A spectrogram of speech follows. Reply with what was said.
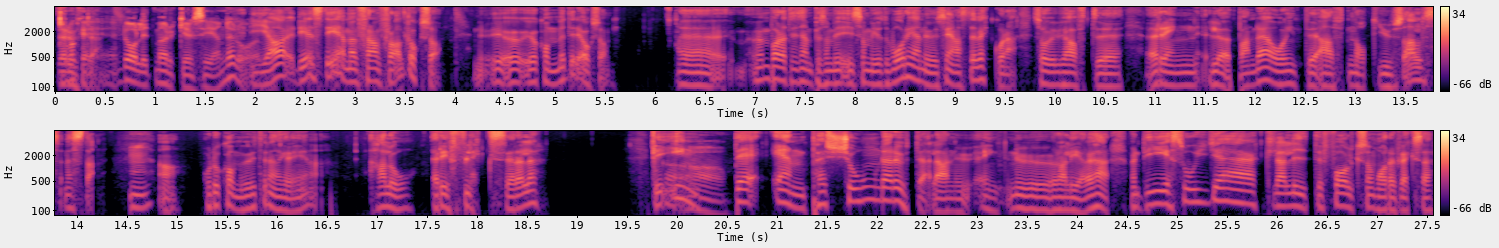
där ute. Dåligt mörkerseende då? Ja, dels det, men framförallt också. Nu, Jag, jag kommer till det också. Eh, Men bara till exempel som i, som i Göteborg här nu senaste veckorna så har vi haft eh, regn löpande och inte haft något ljus alls nästan. Mm. Ja. Och då kommer vi till den grejen. Hallå, reflexer eller? Det är inte en person där ute, eller nu, nu raljerar jag här, men det är så jäkla lite folk som har reflexer.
